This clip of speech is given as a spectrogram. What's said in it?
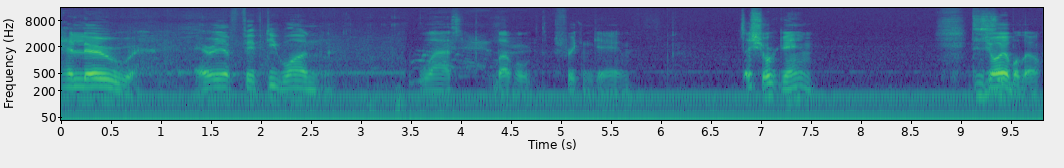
Hello, Area 51. Last level freaking game. It's a short game. It's enjoyable though.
